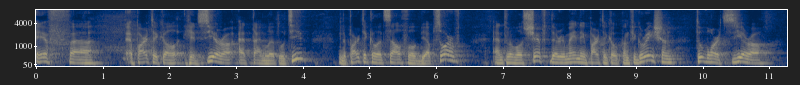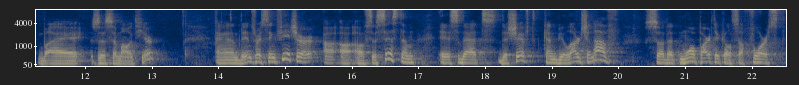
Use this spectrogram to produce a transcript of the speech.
if uh, a particle hits zero at time little t, the particle itself will be absorbed, and we will shift the remaining particle configuration towards zero by this amount here. And the interesting feature uh, uh of the system is that the shift can be large enough so that more particles are forced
